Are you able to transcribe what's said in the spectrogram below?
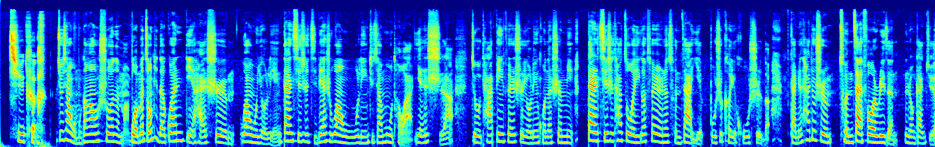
躯壳。就像我们刚刚说的嘛，我们总体的观点还是万物有灵，但其实即便是万物无灵，就像木头啊、岩石啊，就它并非是有灵魂的生命，但是其实它作为一个非人的存在，也不是可以忽视的。感觉它就是存在 for a reason 那种感觉。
